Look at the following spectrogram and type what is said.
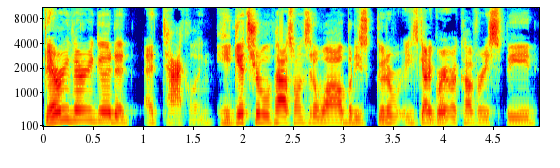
very, very good at, at tackling. He gets dribble pass once in a while, but he's good. He's got a great recovery speed.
